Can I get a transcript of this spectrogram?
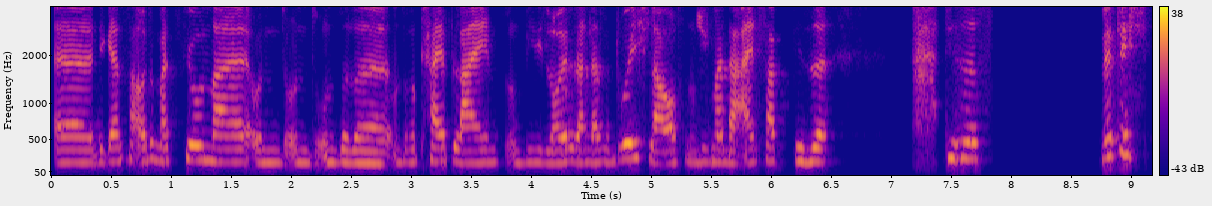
äh, die ganze Automation mal und, und unsere, unsere Pipelines und wie die Leute dann da so durchlaufen und wie man da einfach diese, dieses wirklich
